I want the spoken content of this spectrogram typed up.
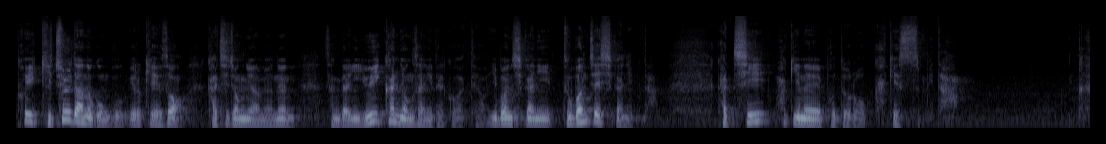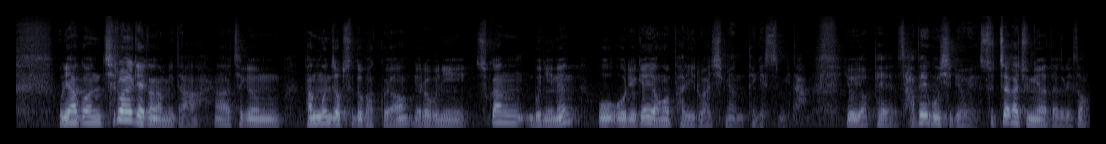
토익 기출 단어 공부 이렇게 해서 같이 정리하면은 상당히 유익한 영상이 될 것 같아요. 이번 시간이 두 번째 시간입니다. 같이 확인해 보도록 하겠습니다. 우리 학원 7월 개강합니다. 아, 지금 방문 접수도 받고요. 여러분이 수강 문의는 556에 영어82로 하시면 되겠습니다. 요 옆에 450여 회 숫자가 중요하다 그래서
